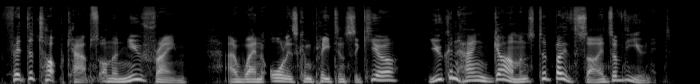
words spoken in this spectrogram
fit the top caps on the new frame, and when all is complete and secure, you can hang garments to both sides of the unit.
